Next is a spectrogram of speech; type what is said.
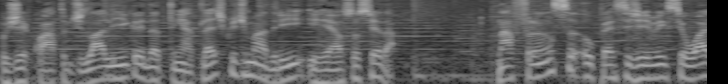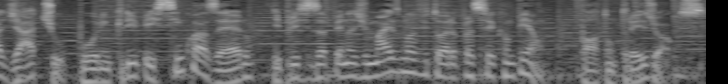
O G4 de La Liga ainda tem Atlético de Madrid e Real Sociedade. Na França, o PSG venceu o Ajaccio por incríveis 5 a 0 e precisa apenas de mais uma vitória para ser campeão. Faltam três jogos.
